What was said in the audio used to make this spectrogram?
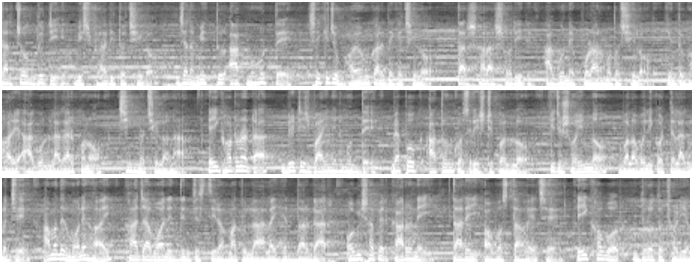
তার চোখ দুটি বিস্ফারিত ছিল, যেন মৃত্যুর আগ মুহূর্তে সে কিছু ভয়ঙ্কর দেখেছিল। তার সারা শরীর আগুনে পোড়ার মতো ছিল, কিন্তু ঘরে আগুন লাগার কোনো চিহ্ন ছিল না। এই ঘটনাটা ব্রিটিশ বাহিনীর মধ্যে ব্যাপক আতঙ্ক সৃষ্টি করল। কিছু সৈন্য বলাবলি করতে লাগল যে, আমাদের মনে হয় খাজা ময়নুদ্দিন চিস্তি রহমাতুল্লাহ আলাইহের দরগার অভিশাপের কারণেই তার এই অবস্থা হয়েছে। এই খবর দ্রুত ছড়িয়ে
